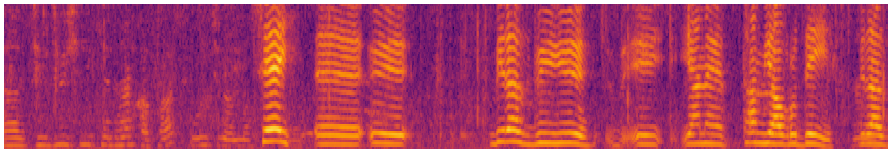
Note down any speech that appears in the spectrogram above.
Ya civciv şimdi kediler kapar. Onun için almaz. Şey e, e, biraz büyüğü e, yani tam yavru değil. Biraz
